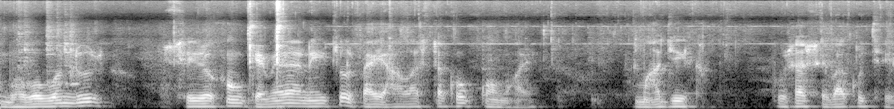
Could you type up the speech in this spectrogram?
ভববন্ধুর সেরকম ক্যামেরা নেই তো, তাই আওয়াজটা খুব কম হয়। মা যে পোষার সেবা করছে,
